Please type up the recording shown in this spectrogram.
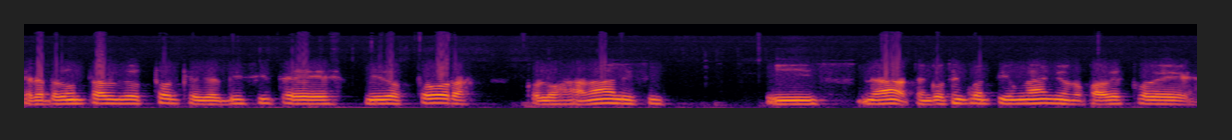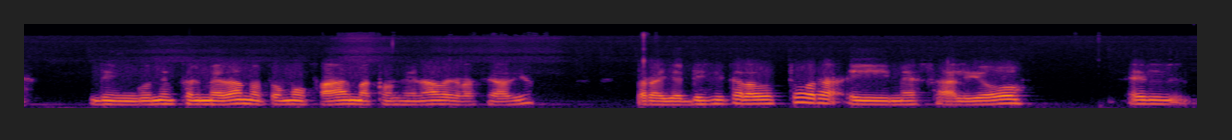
quería preguntar al doctor que yo visité mi doctora con los análisis y nada, tengo 51 años, no padezco de ninguna enfermedad, no tomo fármacos ni nada, gracias a Dios. Pero ayer visité a la doctora y me salió el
